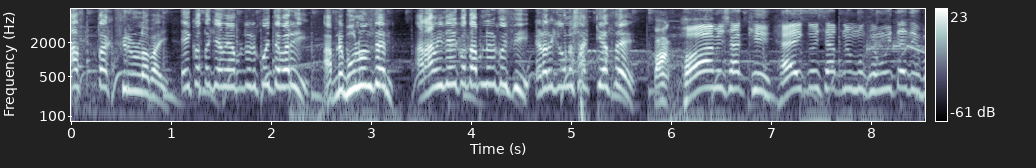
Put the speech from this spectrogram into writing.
আজ তাক ফিরুল্লাহ ভাই এই কথা কি আমি আপনার কইতে পারি? আপনি ভুলুন দেন আর আমি যে এই কথা আপনার কইছি এটার কি কোনো সাক্ষী আছে? হ আমি সাক্ষী। হ্যাঁ কইছে আপনার মুখে মুইতে দিব।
